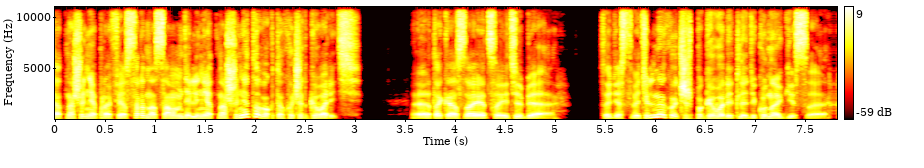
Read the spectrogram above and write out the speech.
Отношение профессора на самом деле не отношение того, кто хочет говорить. Это касается и тебя. Ты действительно хочешь поговорить, леди Кунагиса?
